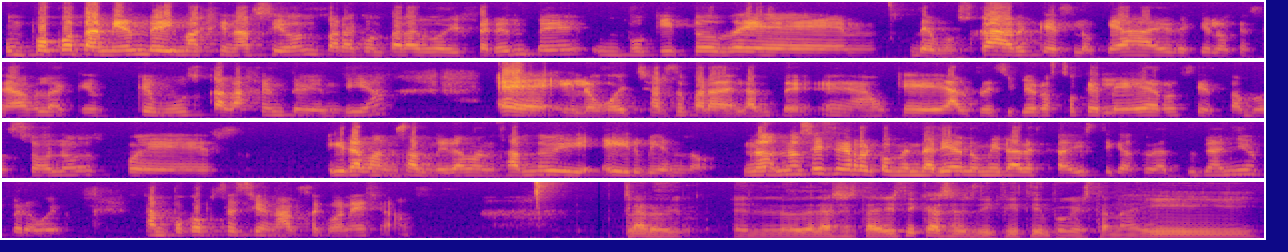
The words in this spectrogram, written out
un poco también de imaginación para contar algo diferente, un poquito de, de buscar qué es lo que hay, de qué es lo que se habla, qué, qué busca la gente hoy en día. Eh, y luego echarse para adelante. Eh, aunque al principio nos toque leer si estamos solos, pues ir avanzando, ir avanzando y, e ir viendo. No, no sé si recomendaría no mirar estadísticas durante un año, pero bueno, tampoco obsesionarse con ellas. Claro, lo de las estadísticas es difícil porque están ahí,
